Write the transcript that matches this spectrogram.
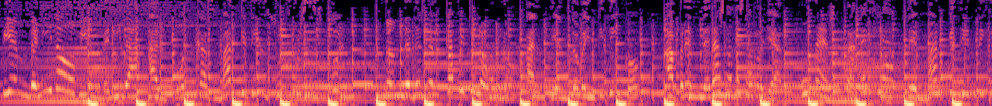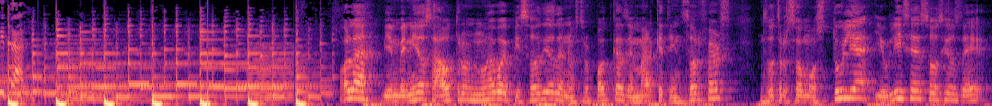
Bienvenido o bienvenida al podcast Marketing Surfers School, donde desde el capítulo 1 al 125 aprenderás a desarrollar una estrategia de marketing digital. Hola, bienvenidos a otro nuevo episodio de nuestro podcast de Marketing Surfers. Nosotros somos Tulia y Ulises, socios de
